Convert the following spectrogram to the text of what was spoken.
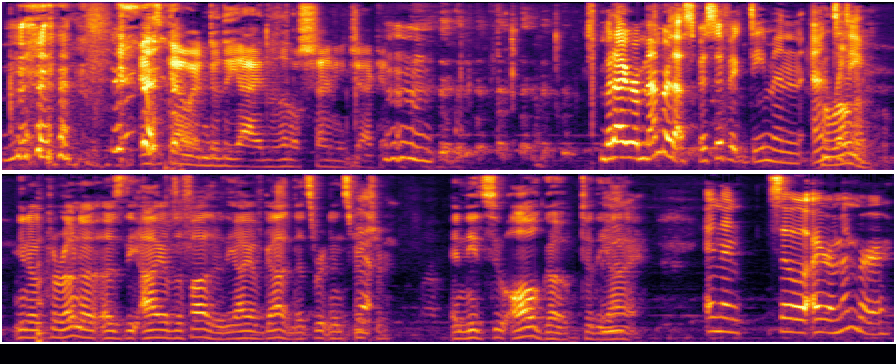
It's going to the eye the little shiny jacket. But I remember that specific demon entity. Corona. You know, Corona is the eye of the Father, the eye of God. That's written in Scripture. It needs to all go to the Mm-hmm. eye. And then, so I remember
